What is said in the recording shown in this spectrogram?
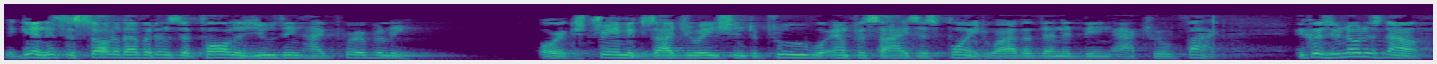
Again, this is solid evidence that Paul is using hyperbole or extreme exaggeration to prove or emphasize his point rather than it being actual fact. Because you notice now,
